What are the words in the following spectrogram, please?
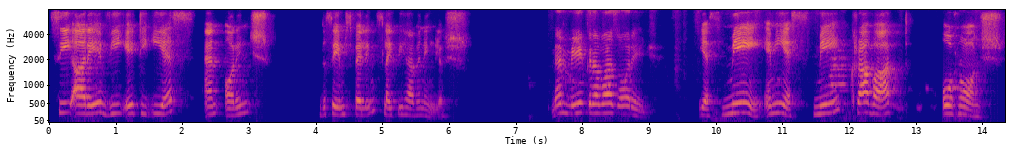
C R A V A T E S and orange. The same spellings like we have in English. Ma'am, make Ravas orange. Yes, mes, M E S, mes cravat orange.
